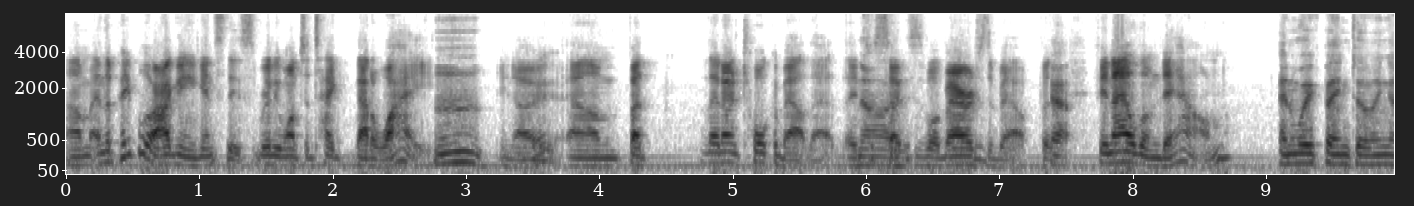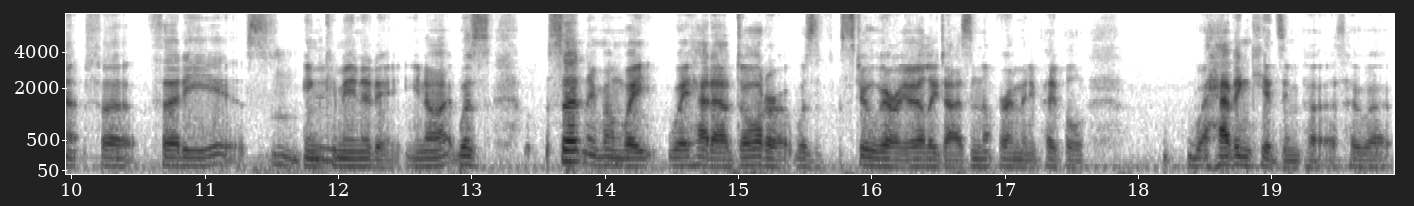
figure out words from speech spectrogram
um, and the people who are arguing against this really want to take that away. You know, um, but they don't talk about that. They just say this is what marriage is about. But Yeah. if you nail them down, and we've been doing it for 30 years in community you know it was certainly when we we had our daughter it was still very early days and not very many people were having kids in perth who were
